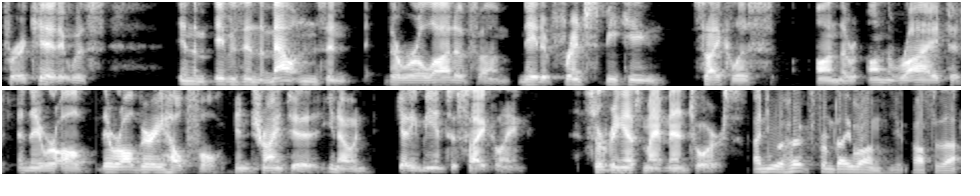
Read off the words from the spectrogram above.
for a kid. It was in the it was in the mountains, and there were a lot of um, native French speaking cyclists on the on the ride, to, and they were all they were all very helpful in trying to you know in getting me into cycling, serving as my mentors. And you were hooked from day one. You, after that.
